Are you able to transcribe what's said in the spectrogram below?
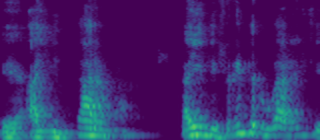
eh, hay en Tarma, hay en diferentes lugares que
